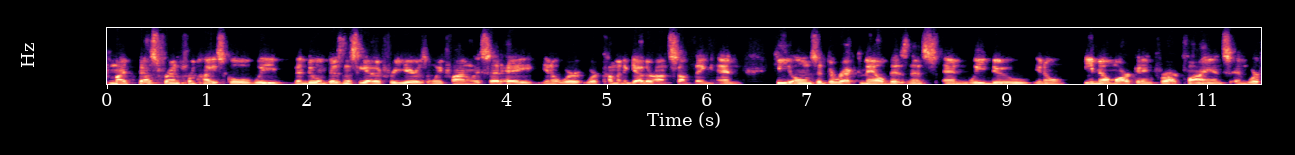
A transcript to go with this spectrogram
my best friend from high school. We've been doing business together for years, and we finally said, "Hey, you know, we're we're coming together on something." And he owns a direct mail business, and we do you know email marketing for our clients. And we're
